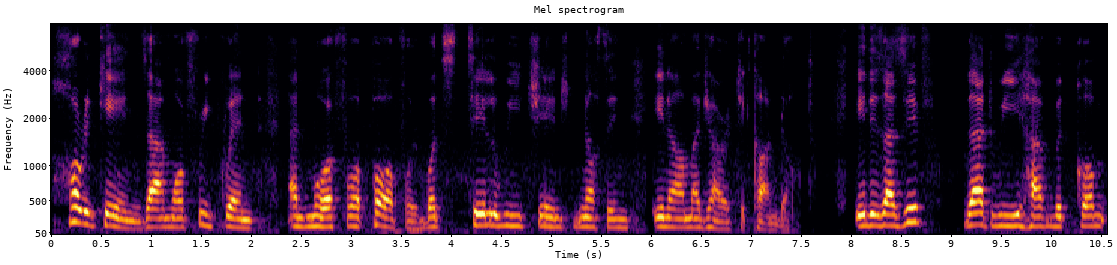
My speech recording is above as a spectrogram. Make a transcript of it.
Hurricanes are more frequent and more powerful, but still we changed nothing in our majority conduct. It is as if that we have become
